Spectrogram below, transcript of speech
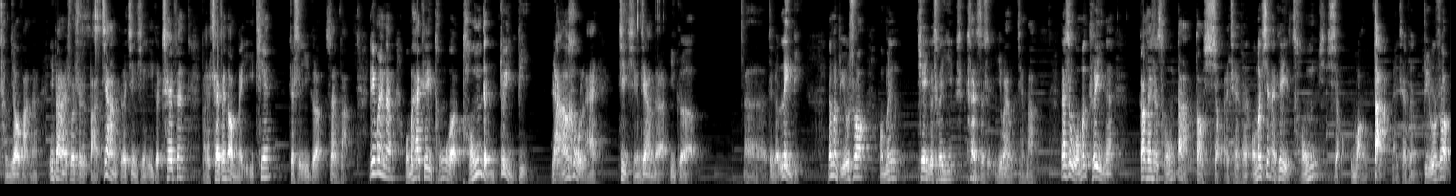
成交法呢，一般来说是把价格进行一个拆分，把它拆分到每一天，这是一个算法。另外呢，我们还可以通过同等对比，然后来进行这样的一个呃这个类比。那么比如说，我们贴一个车衣是，看似是一万五千八，但是我们可以呢。刚才是从大到小来拆分，我们现在可以从小往大来拆分。比如说，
